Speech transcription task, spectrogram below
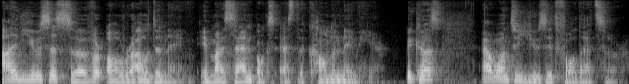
I'll use a server or router name in my sandbox as the common name here, because I want to use it for that server.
